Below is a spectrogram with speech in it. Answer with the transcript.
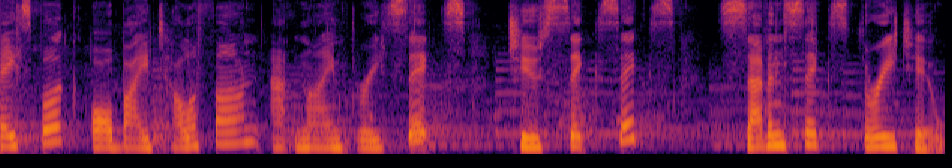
Facebook or by telephone at 936 266 7632.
